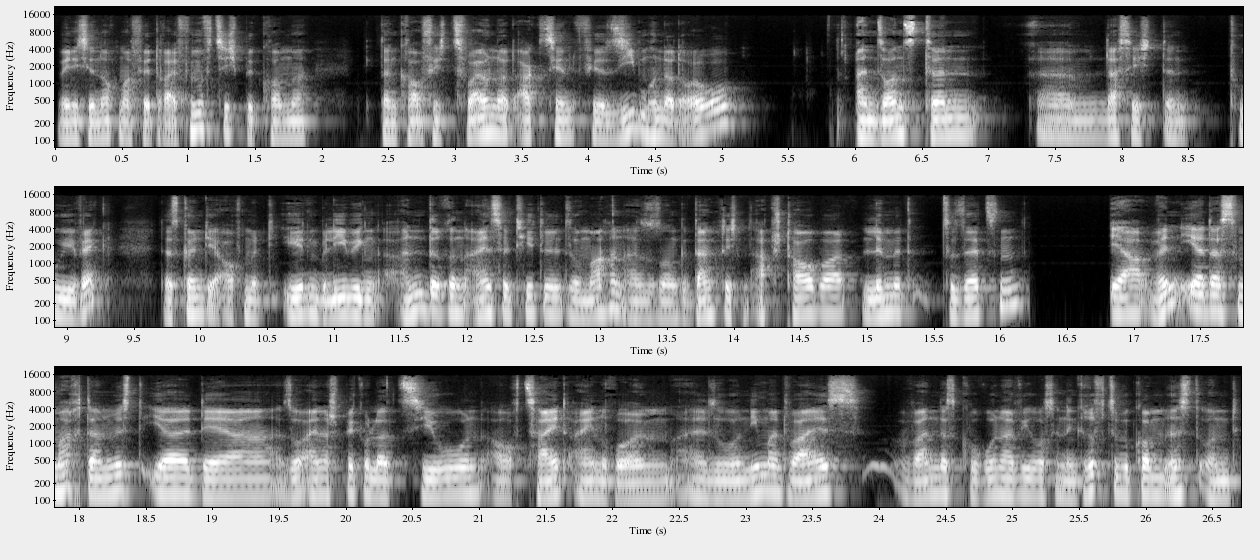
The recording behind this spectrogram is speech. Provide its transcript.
wenn ich sie nochmal für 3,50 bekomme. Dann kaufe ich 200 Aktien für 700 Euro. Ansonsten ähm, lasse ich den TUI weg. Das könnt ihr auch mit jedem beliebigen anderen Einzeltitel so machen, also so einen gedanklichen Abstauber-Limit zu setzen. Ja, wenn ihr das macht, dann müsst ihr der so einer Spekulation auch Zeit einräumen. Also niemand weiß, wann das Coronavirus in den Griff zu bekommen ist und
